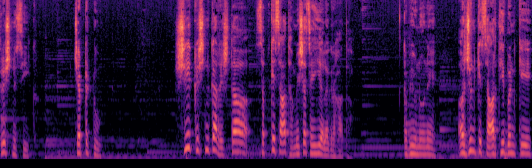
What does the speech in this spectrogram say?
कृष्ण सीख चैप्टर टू श्री कृष्ण का रिश्ता सबके साथ हमेशा से ही अलग रहा था। कभी उन्होंने अर्जुन के सारथी बन के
